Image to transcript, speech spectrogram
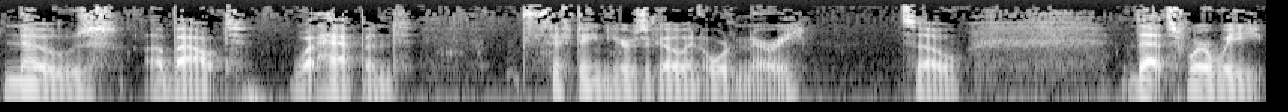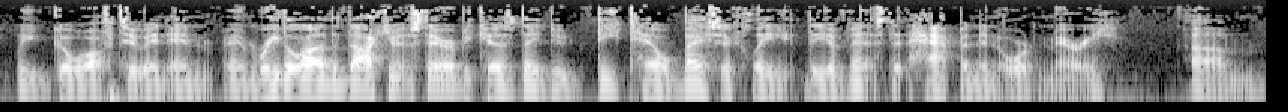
knows about what happened 15 years ago in ordinary. So that's where we, we go off to and, and, and read a lot of the documents there because they do detail basically the events that happened in ordinary. Um,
